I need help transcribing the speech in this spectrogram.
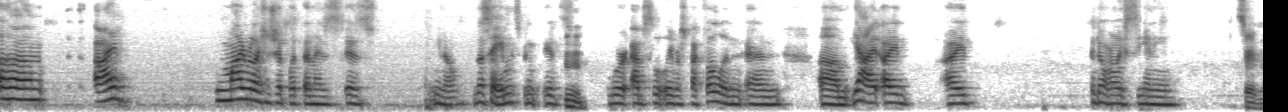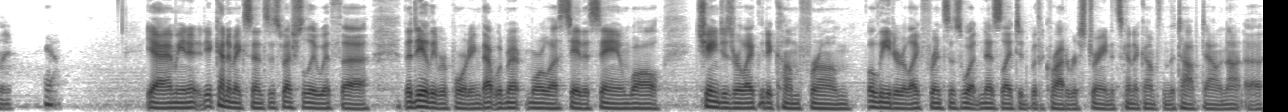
Um, I, my relationship with them is, is, you know, the same. It's been, it's, mm-hmm. We're absolutely respectful and, and, um, yeah, I, I, I, I don't really see any. Certainly Yeah. yeah, I mean, it, it kind of makes sense, especially with uh, the daily reporting. That would more or less stay the same, while changes are likely to come from a leader, like, for instance, what Nisleit did with the carotid restraint. It's going to come from the top down, not, uh,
